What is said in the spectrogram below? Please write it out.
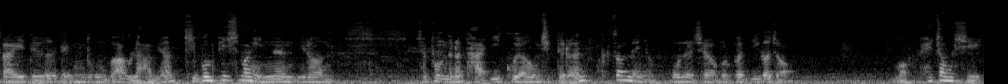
사이드, 냉동밥, 라면, 기본 PC방에 있는 이런 제품들은 다 있고요. 음식들은 특선 메뉴. 오늘 제가 볼 건 이거죠. 뭐 회정식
